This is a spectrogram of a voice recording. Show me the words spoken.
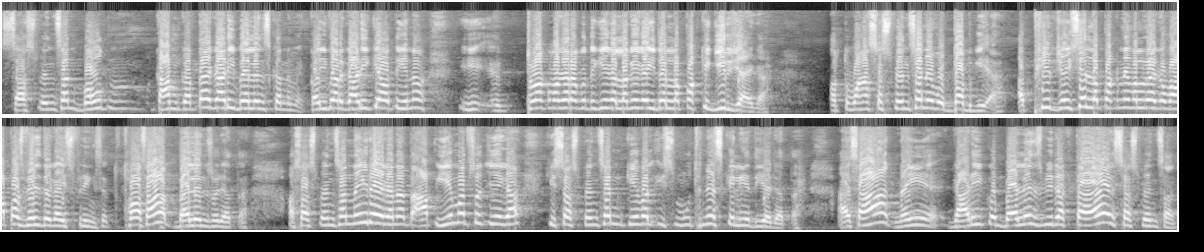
सस्पेंशन बहुत काम करता है गाड़ी बैलेंस करने में। कई बार गाड़ी क्या होती है ना ट्रक वगैरह को देखिएगा, लगेगा, इधर लपक के गिर जाएगा। और तो वहाँ सस्पेंशन है, वो दब गया। अब फिर जैसे लपकने वाला रहेगा, वापस भेज देगा स्प्रिंग से। तो थोड़ा सा बैलेंस हो जाता। है और सस्पेंशन नहीं रहेगा ना तो आप ये मत सोचिएगा कि सस्पेंशन केवल स्मूथनेस के लिए दिया जाता है। ऐसा नहीं है। गाड़ी को बैलेंस भी रखता है सस्पेंशन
